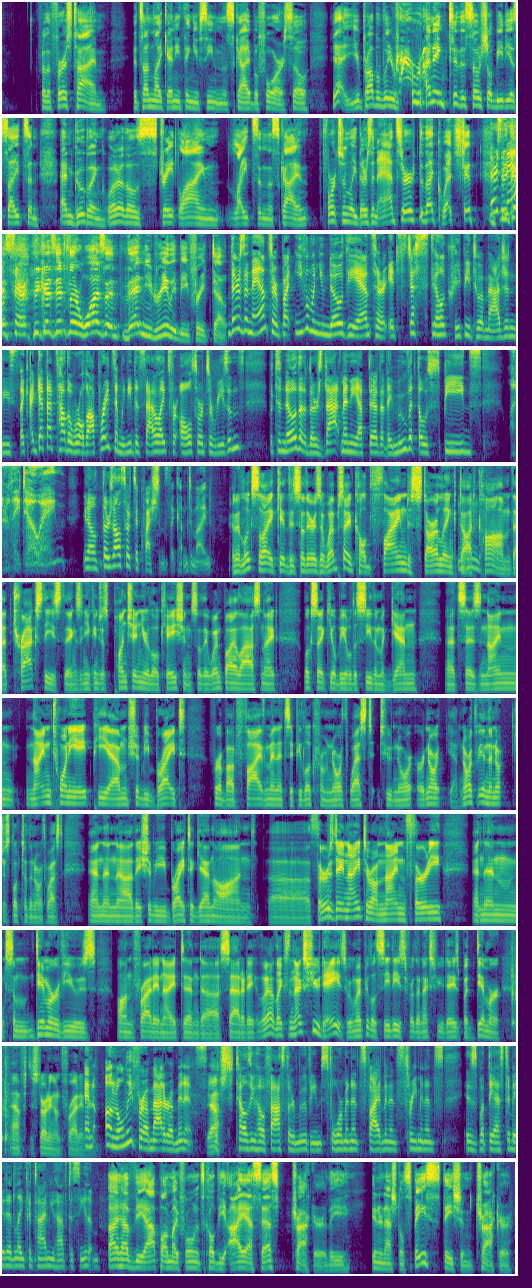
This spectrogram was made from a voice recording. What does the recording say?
for the first time, it's unlike anything you've seen in the sky before. So, yeah, you're probably running to the social media sites and and googling what are those straight line lights in the sky. And fortunately, there's an answer to that question. There's because, an answer because if there wasn't, then you'd really be freaked out. There's an answer, but even when you know the answer, it's just still creepy to imagine these. Like, I get that's how the world operates, and we need the satellites for all sorts of reasons. But to know that there's that many up there that they move at those speeds what are they doing? You know, there's all sorts of questions that come to mind. And it looks like so there's a website called findstarlink.com mm-hmm. that tracks these things and you can just punch in your location. So they went by last night. Looks like you'll be able to see them again. Uh, it says 9 9:28 p.m. should be bright for about 5 minutes if you look from northwest to north or north yeah, north in the north just look to the northwest. And then uh, they should be bright again on uh, Thursday night around 9:30 and then some dimmer views on Friday night and uh, Saturday. Like the next few days, we might be able to see these for the next few days, but dimmer after starting on Friday and, night. and only for a matter of minutes, yeah. which tells you how fast they're moving. It's four minutes, five minutes, three minutes is what the estimated length of time you have to see them. I have the app on my phone. It's called the ISS tracker, the International Space Station tracker.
